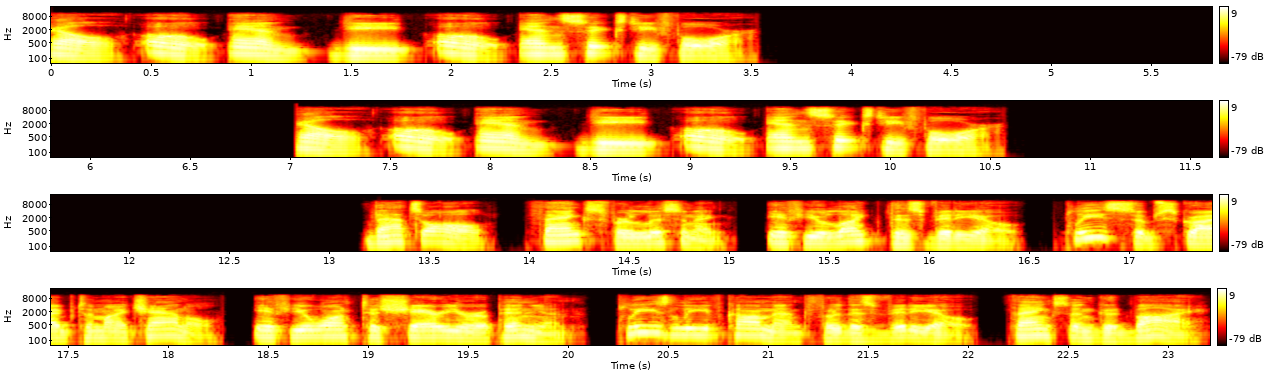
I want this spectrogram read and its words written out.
L-O-N-D-O-N 64 L-O-N-D-O-N 64 That's all, thanks for listening. If you liked this video, please subscribe to my channel. If you want to share your opinion, please leave comment for this video. Thanks and goodbye.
